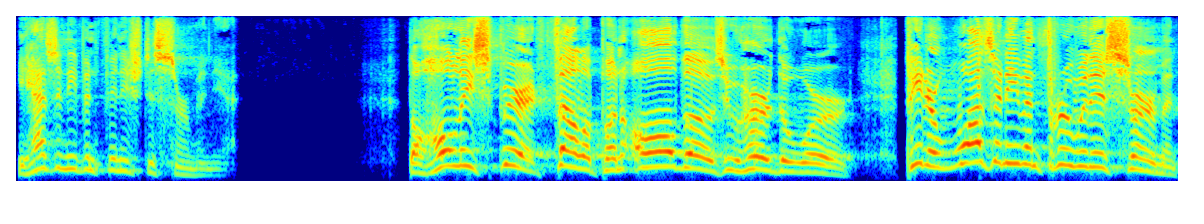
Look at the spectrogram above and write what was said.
he hasn't even finished his sermon yet. The Holy Spirit fell upon all those who heard the word. Peter wasn't even through with his sermon.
